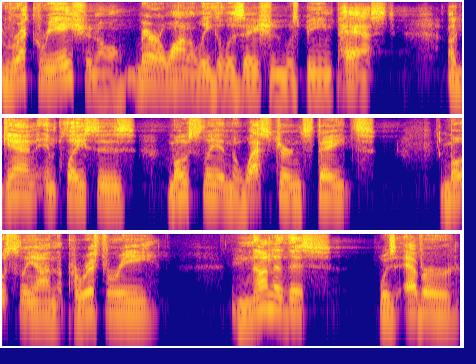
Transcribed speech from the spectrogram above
recreational marijuana legalization was being passed, again, in places mostly in the western states, mostly on the periphery. None of this was ever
